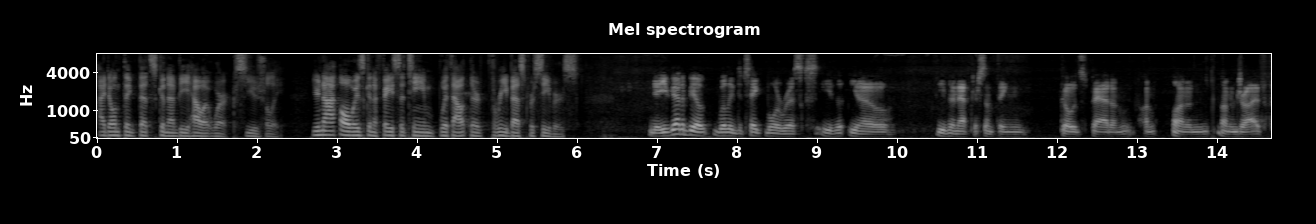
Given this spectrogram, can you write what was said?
I don't think that's going to be how it works usually. You're not always going to face a team without their three best receivers. Yeah, you've got to be willing to take more risks, even you know, even after something goes bad on on on, on a drive.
